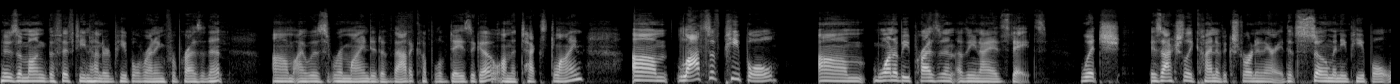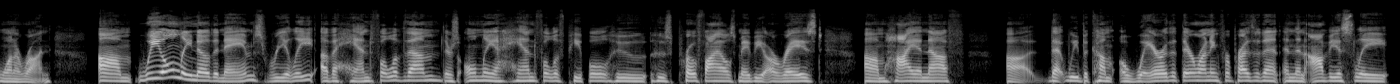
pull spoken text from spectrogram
who's among the 1,500 people running for president. Um, I was reminded of that a couple of days ago on the text line. Um, lots of people um, want to be president of the United States, which is actually kind of extraordinary that so many people want to run. Um, we only know the names, really, of a handful of them. There's only a handful of people who whose profiles maybe are raised um, high enough uh, that we become aware that they're running for president. And then, obviously,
